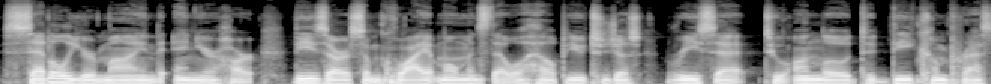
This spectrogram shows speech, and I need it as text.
settle your mind and your heart. These are some quiet moments that will help you to just reset, to unload, to decompress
